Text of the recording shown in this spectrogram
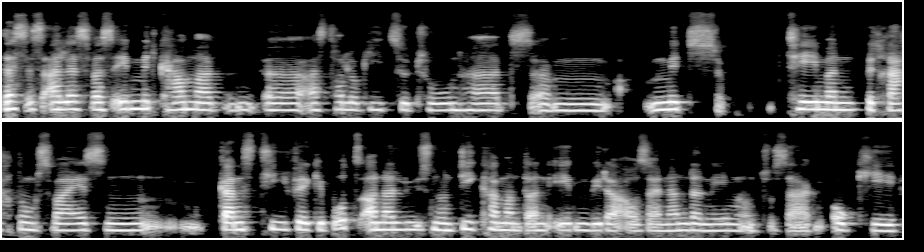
Das ist alles, was eben mit Karma-Astrologie äh, zu tun hat, ähm, mit Themen, Betrachtungsweisen, ganz tiefe Geburtsanalysen und die kann man dann eben wieder auseinandernehmen und zu sagen, okay,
